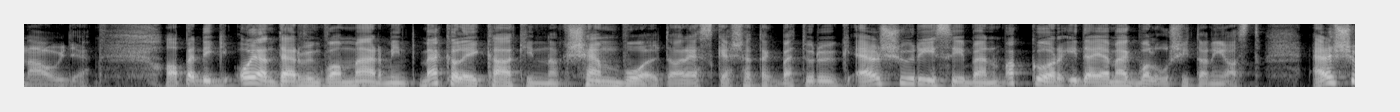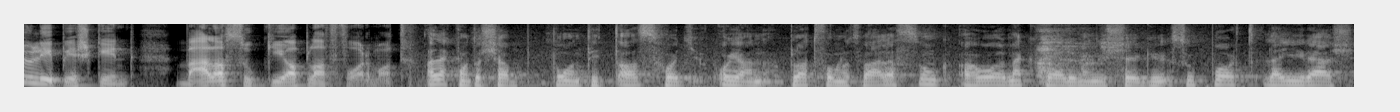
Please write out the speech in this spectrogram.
Na ugye. Ha pedig olyan tervünk van már, mint Macaulay Culkinnak sem volt a reszkesetek betörők első részében, akkor ideje megvalósítani azt. Első lépésként válasszuk ki a platformot. A legfontosabb pont itt az, hogy olyan platformot válasszunk, ahol megfelelő mennyiségű support, leírás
